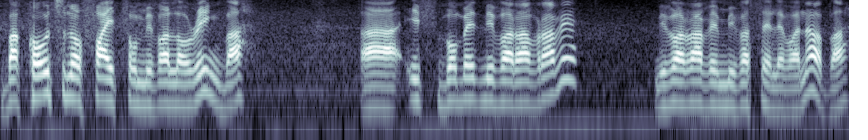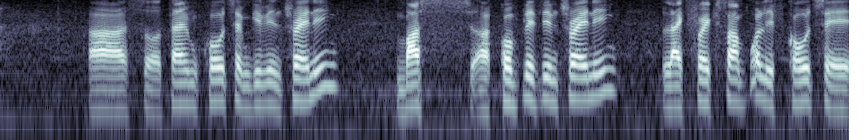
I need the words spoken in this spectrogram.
but coach no fight for mi fala ring ba. Uh, if moment mi va rav rave, mi va rave mi. Uh, so time coach I'm giving training, must uh, complete him training. Like for example, if coach say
